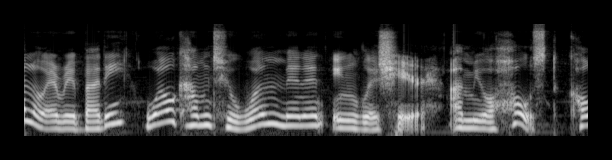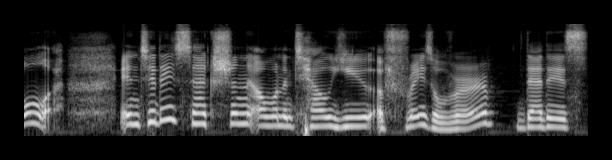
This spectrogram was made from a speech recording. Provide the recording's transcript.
Hello, everybody. Welcome to One Minute English here. I'm your host, Cola. In today's section, I want to tell you a phrasal verb that is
